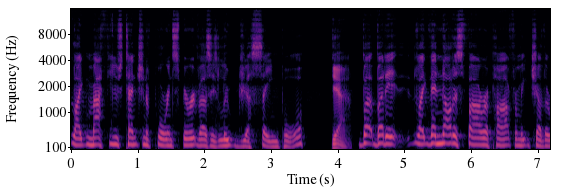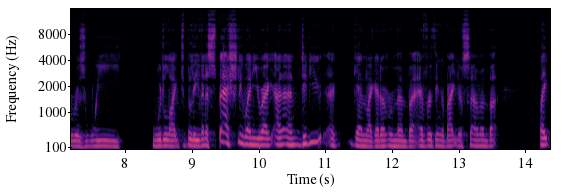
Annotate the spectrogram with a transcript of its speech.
like Matthew's tension of poor in spirit versus Luke just saying poor, Yeah. but but it like they're not as far apart from each other as we would like to believe, and especially when you and, and did you again like I don't remember everything about your sermon, but like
